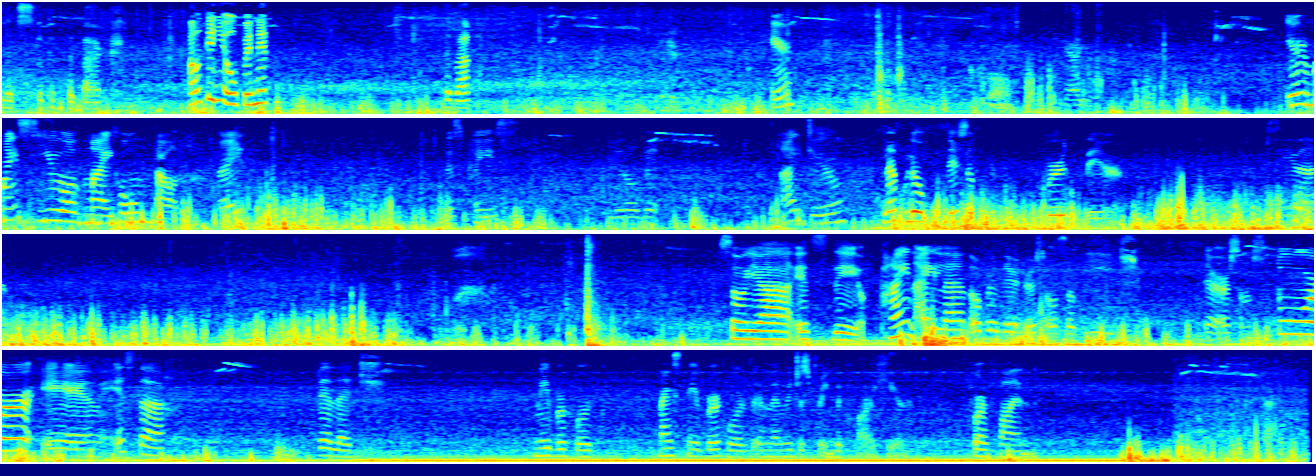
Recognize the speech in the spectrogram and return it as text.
Let's look at the back. How can you open it? The back? Here? Cool. It reminds you of my hometown, right? This place. A little bit. I do. Love, look, there's a bird there. So yeah, it's the Pine Island over there. There's also beach. There are some store and it's the village neighborhood. Nice neighborhood and then we just bring the car here for fun. Look at that.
